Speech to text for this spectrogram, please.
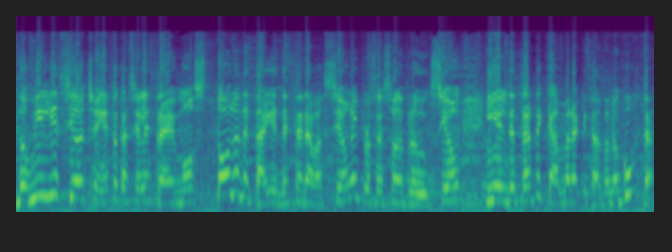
2018. En esta ocasión les traemos todos los detalles de esta grabación, el proceso de producción y el detrás de cámara que tanto nos gusta.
